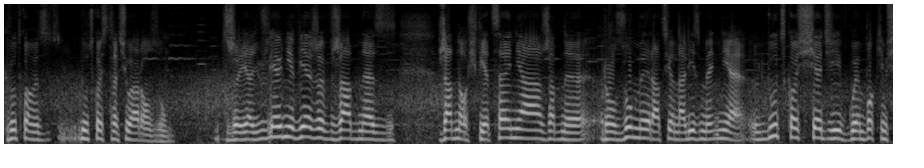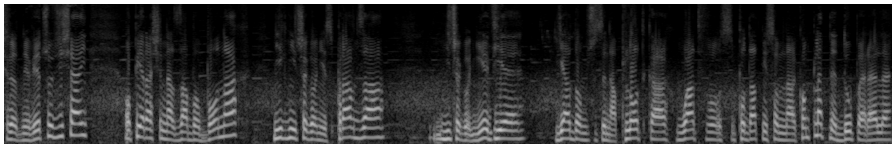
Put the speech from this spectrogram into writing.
krótko mówiąc, ludzkość straciła rozum. Że ja już ja nie wierzę w żadne, z, żadne oświecenia, żadne rozumy, racjonalizmy. Nie. Ludzkość siedzi w głębokim średniowieczu dzisiaj, opiera się na zabobonach, nikt niczego nie sprawdza, niczego nie wie, jadą wszyscy na plotkach, łatwo, podatni są na kompletne duperele,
